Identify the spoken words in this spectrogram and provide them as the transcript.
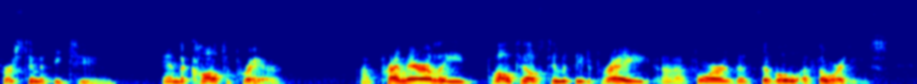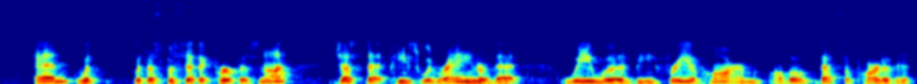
1 Timothy 2 and the call to prayer. Uh, primarily, Paul tells Timothy to pray uh, for the civil authorities and with, with a specific purpose, not just that peace would reign or that we would be free of harm, although that's a part of it,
